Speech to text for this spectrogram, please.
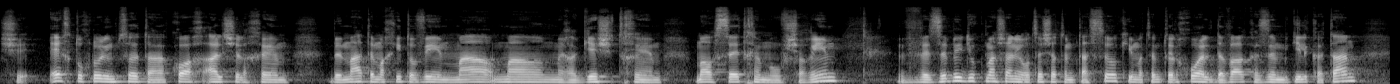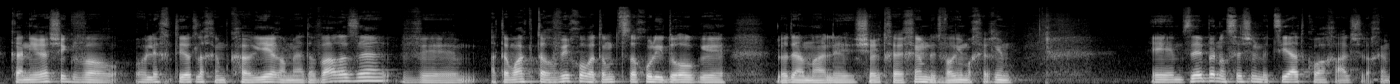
שאיך תוכלו למצוא את הכוח על שלכם, במה אתם הכי טובים, מה, מה מרגש אתכם, מה עושה אתכם מאושרים. וזה בדיוק מה שאני רוצה שאתם תעשו, כי אם אתם תלכו על דבר כזה מגיל קטן, כנראה שכבר הולכת להיות לכם קריירה מהדבר הזה, ואתם רק תרוויחו ואתם תצטרכו לדאוג, אה, לא יודע מה, לשארית חייכם לדברים אחרים. אה, זה בנושא של מציאת כוח העל שלכם.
